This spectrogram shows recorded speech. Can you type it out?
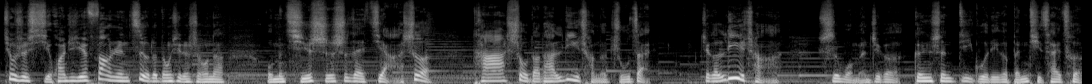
就是喜欢这些放任自由的东西的时候呢，我们其实是在假设。他受到他立场的主宰，这个立场啊，是我们这个根深蒂固的一个本体猜测。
